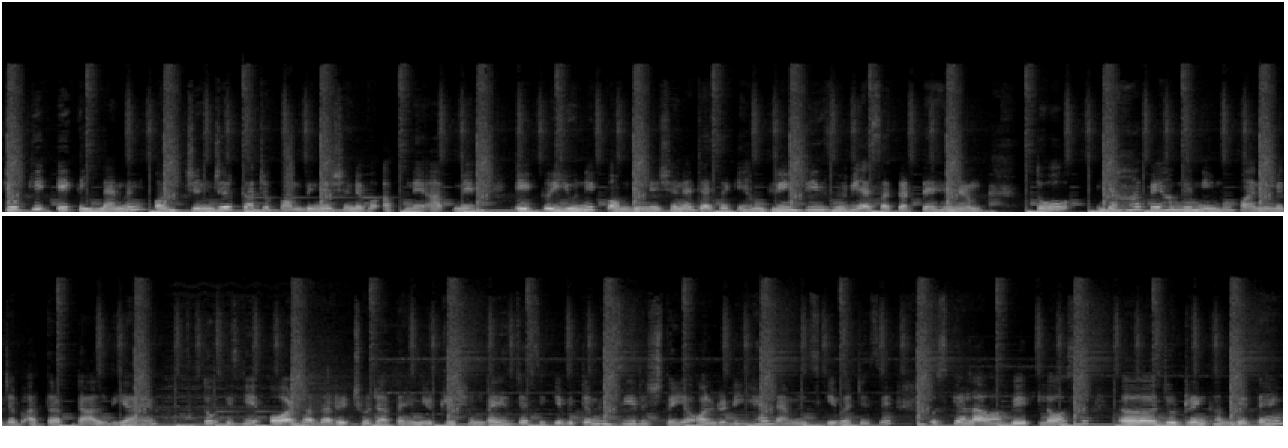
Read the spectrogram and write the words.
क्योंकि एक लेमन और जिंजर का जो कॉम्बिनेशन है, वो अपने आप में एक यूनिक कॉम्बिनेशन है, जैसा कि हम ग्रीन टीज़ में भी ऐसा करते हैं हम तो यहाँ पे हमने नींबू पानी में जब अदरक डाल दिया है तो ये और ज़्यादा रिच हो जाता है न्यूट्रिशन वाइज जैसे कि विटामिन सी रिच तो ये ऑलरेडी है लेमन्स की वजह से। उसके अलावा वेट लॉस जो ड्रिंक हम लेते हैं,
